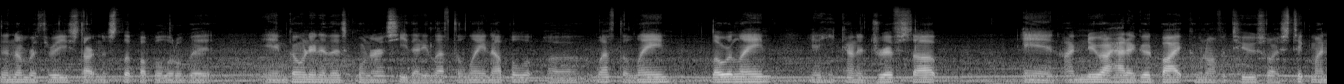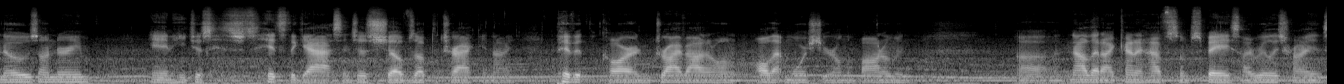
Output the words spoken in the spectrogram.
the number three is starting to slip up a little bit, and going into this corner, I see that he left the lane up, a, uh, left the lane, lower lane, and he kind of drifts up and I knew I had a good bite coming off of two, so I stick my nose under him, and he just hits the gas and just shoves up the track, and I pivot the car and drive out on all that moisture on the bottom. And uh, now that I kind of have some space, I really try and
